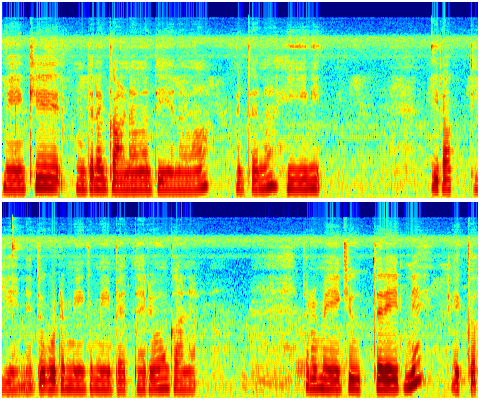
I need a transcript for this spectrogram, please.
මේකේ මෙතන ඝනව තියෙනවා. මෙතන හීනි ඉරක් තියෙන. එතකොට මේක මේ පැත්ත හැරෙවම ඝන. ඒතර මේකේ උත්තරේ ඉන්නේ 1.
